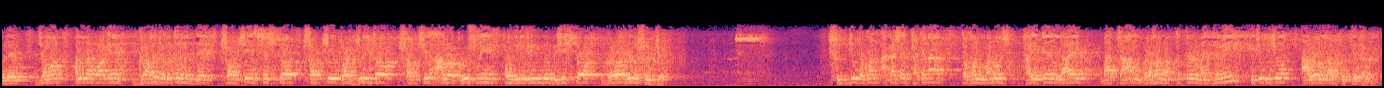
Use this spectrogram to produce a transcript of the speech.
বলেন, যেমন আল্লাহ পাকের গ্রহ জগতের মধ্যে সবচেয়ে শ্রেষ্ঠ, সবচেয়ে প্রজ্বলিত, সবচেয়ে আলোক রুষ্ণী অগ্নিপিণ্ড বিশিষ্ট গ্রহ হল সূর্য। সূর্য যখন আকাশে থাকে না, তখন মানুষ হারিকেন, লাইট বা চাঁদ, গ্রহ, নক্ষত্রের মাধ্যমে কিছু কিছু আলো লাভ করতে পারে।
